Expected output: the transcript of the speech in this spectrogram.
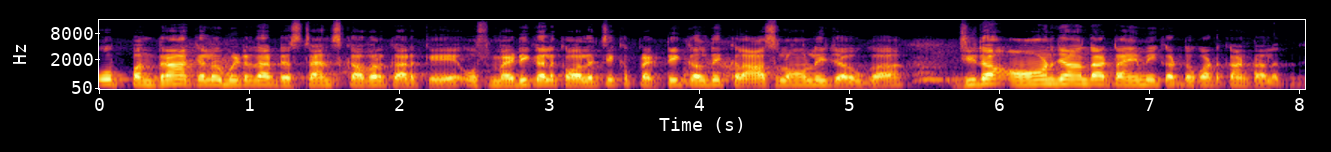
ਉਹ 15 ਕਿਲੋਮੀਟਰ ਦਾ ਡਿਸਟੈਂਸ ਕਵਰ ਕਰਕੇ ਉਸ ਮੈਡੀਕਲ ਕਾਲਜ 'ਚ ਇੱਕ ਪ੍ਰੈਕਟੀਕਲ ਦੀ ਕਲਾਸ ਲਾਉਣ ਲਈ ਜਾਊਗਾ, ਜਿਹਦਾ ਆਉਣ ਜਾਣ ਦਾ ਟਾਈਮ ਹੀ ਘੱਟੋ ਘੱਟ ਘੰਟਾ ਲੱਗਣਾ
